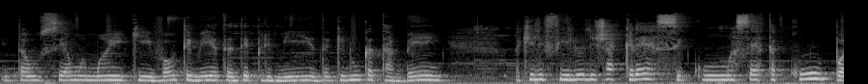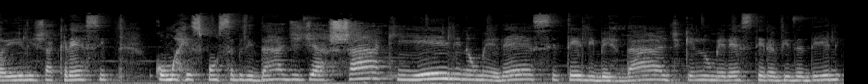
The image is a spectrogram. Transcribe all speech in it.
Então, se é uma mãe que volta e meia está deprimida, que nunca está bem, aquele filho ele já cresce com uma certa culpa, ele já cresce com uma responsabilidade de achar que ele não merece ter liberdade, que ele não merece ter a vida dele,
